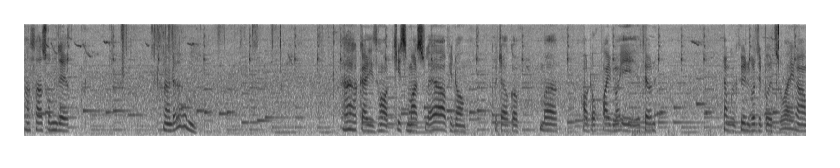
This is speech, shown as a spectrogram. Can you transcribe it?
อาสาสมเด็กนาเดิมอ่าใกล้ทอดคริสต์มาสแล้วพี่น้องก็เจ้าก็มาเอาดอกไฟมาเออยู่แถวนี้ยามกลางคืนเขาจะเปิดสวยงาม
